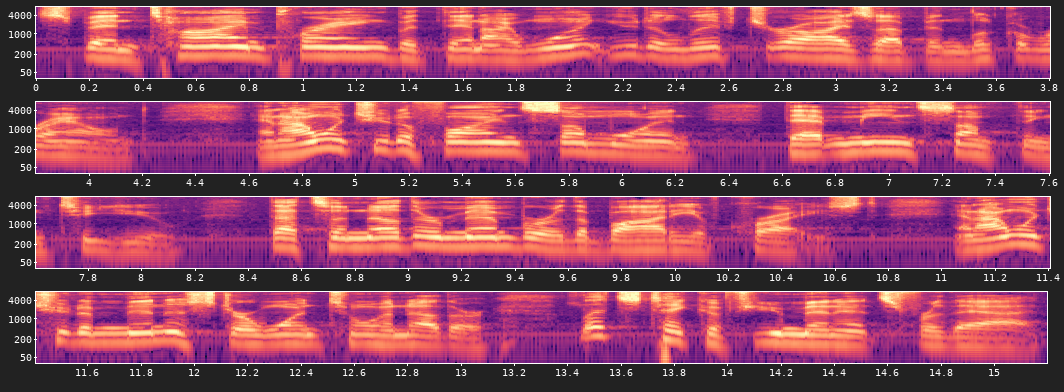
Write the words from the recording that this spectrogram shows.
spend time praying, but then I want you to lift your eyes up and look around. And I want you to find someone that means something to you. That's another member of the body of Christ. And I want you to minister one to another. Let's take a few minutes for that.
